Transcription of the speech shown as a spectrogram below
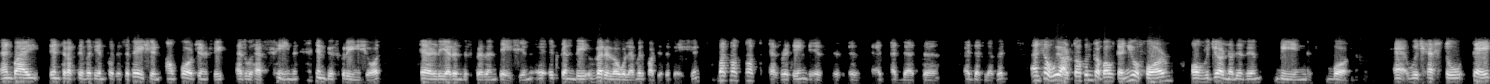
and by interactivity and participation, unfortunately, as we have seen in the screenshot earlier in this presentation, it can be very low level participation, but not, not everything is, is, is at, at, that, uh, at that level. And so we are talking about a new form of journalism being born, uh, which has to take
